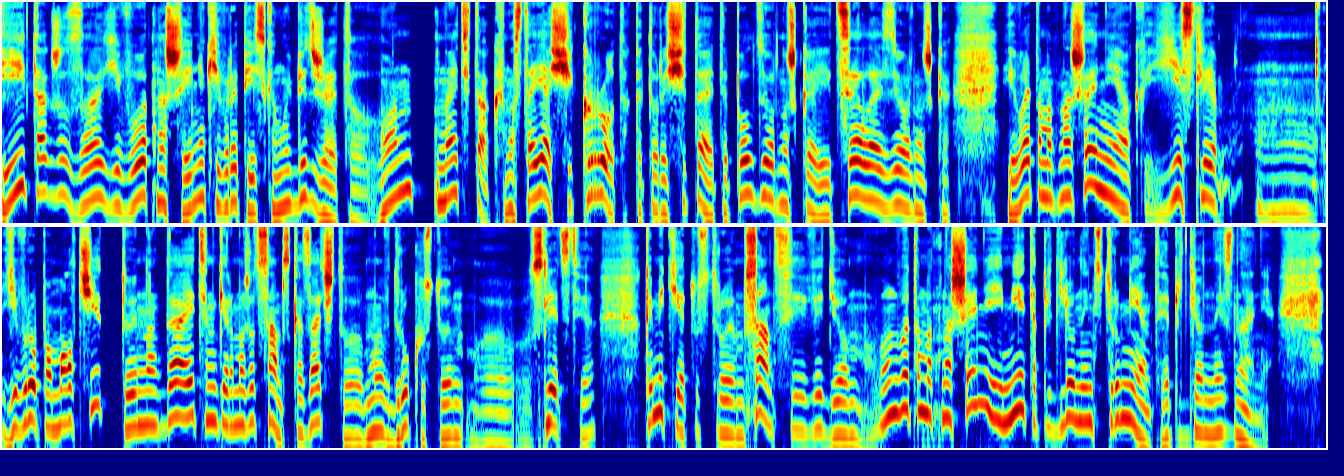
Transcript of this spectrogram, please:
и также за его отношение к европейскому бюджету. Он, знаете так, настоящий крот, который считает и ползернышка, и целое зернышко. И в этом отношении, если Европа молчит, то иногда Эттингер может сам сказать, что мы вдруг устроим э, следствие, комитет устроим, санкции введем. Он в этом отношении имеет определенные инструменты, определенные знания.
